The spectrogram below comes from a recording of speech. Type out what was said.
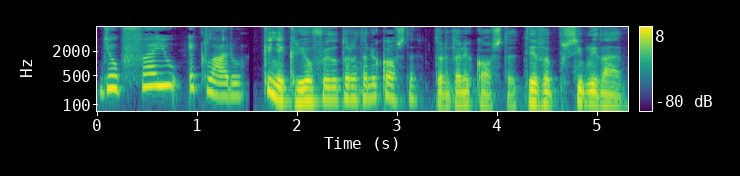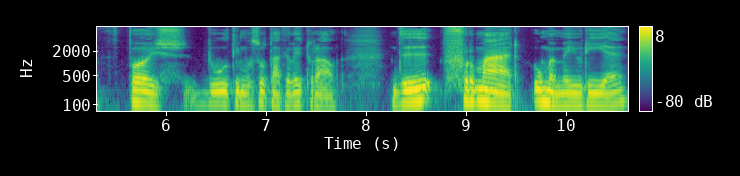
Diogo Feio é claro. Quem a criou foi o Dr. António Costa. Dr. António Costa teve a possibilidade, depois do último resultado eleitoral, de formar uma maioria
